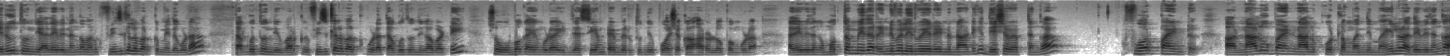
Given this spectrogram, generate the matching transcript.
పెరుగుతుంది. అదేవిధంగా మనకు ఫిజికల్ వర్క్ మీద కూడా తగ్గుతుంది. వర్క్ ఫిజికల్ వర్క్ కూడా తగ్గుతుంది కాబట్టి సో ఉబకాయం కూడా ఇట్ ద సేమ్ టైం పెరుగుతుంది పోషకాహార లోపం కూడా. అదేవిధంగా మొత్తం మీద రెండు వేల ఇరవై రెండు నాటికి దేశవ్యాప్తంగా ఫోర్ పాయింట్ నాలుగు పాయింట్ నాలుగు కోట్ల మంది మహిళలు అదేవిధంగా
